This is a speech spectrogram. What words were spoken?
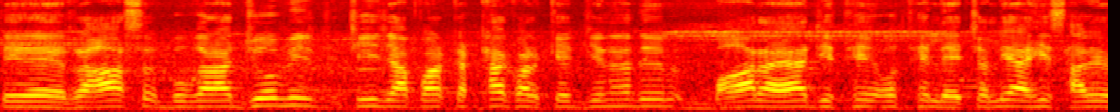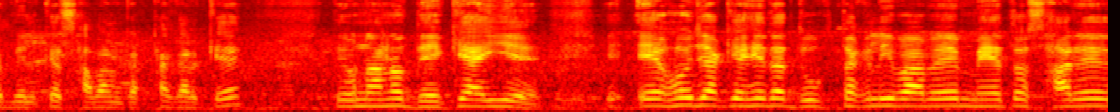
ਤੇ ਰਾਸ ਵਗੈਰਾ ਜੋ ਵੀ ਚੀਜ਼ ਆਪਾਂ ਇਕੱਠਾ ਕਰਕੇ ਜਿਨ੍ਹਾਂ ਦੇ ਬਾਹਰ ਆਇਆ ਜਿੱਥੇ ਉੱਥੇ ਲੈ ਚੱਲਿਆ ਅਸੀਂ ਸਾਰੇ ਮਿਲ ਕੇ ਸਵਾਨ ਇਕੱਠਾ ਕਰਕੇ ਤੇ ਉਹਨਾਂ ਨੂੰ ਦੇ ਕੇ ਆਈਏ ਇਹ- ਇਹੋ ਜਿਹਾ ਕਿਸੇ ਦਾ ਦੁੱਖ ਤਕਲੀਫ ਆਵੇ ਮੈਂ ਤਾਂ ਸਾਰੇ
